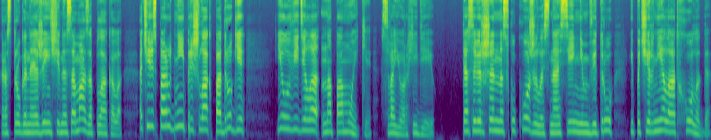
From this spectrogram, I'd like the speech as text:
Растроганная женщина сама заплакала, а через пару дней пришла к подруге и увидела на помойке свою орхидею. Та совершенно скукожилась на осеннем ветру и почернела от холода.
